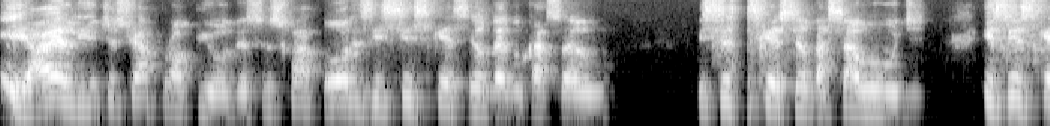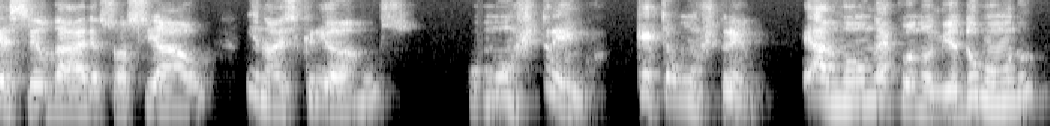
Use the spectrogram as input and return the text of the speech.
e a elite se apropriou desses fatores e se esqueceu da educação, e se esqueceu da saúde, e se esqueceu da área social, e nós criamos um monstrengo. O que é, um monstrengo? É a nona economia do mundo,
